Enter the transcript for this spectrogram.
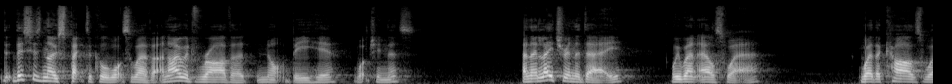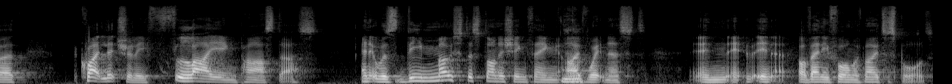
this is no spectacle whatsoever. And I would rather not be here watching this. And then later in the day, we went elsewhere where the cars were quite literally flying past us. And it was the most astonishing thing mm. I've witnessed in, in, of any form of motorsport.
